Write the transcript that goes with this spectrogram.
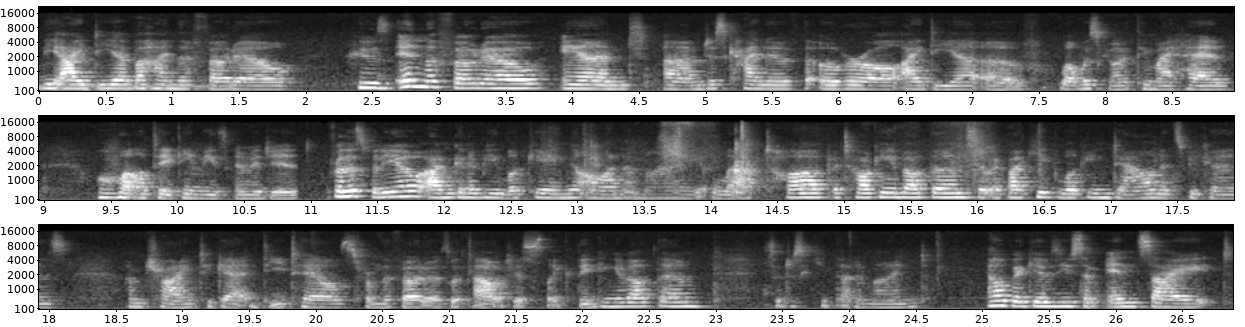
the idea behind the photo, who's in the photo, and um, just kind of the overall idea of what was going through my head while taking these images. For this video, I'm going to be looking on my laptop and talking about them, so if I keep looking down, it's because I'm trying to get details from the photos without just like thinking about them, so just keep that in mind. I hope it gives you some insight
